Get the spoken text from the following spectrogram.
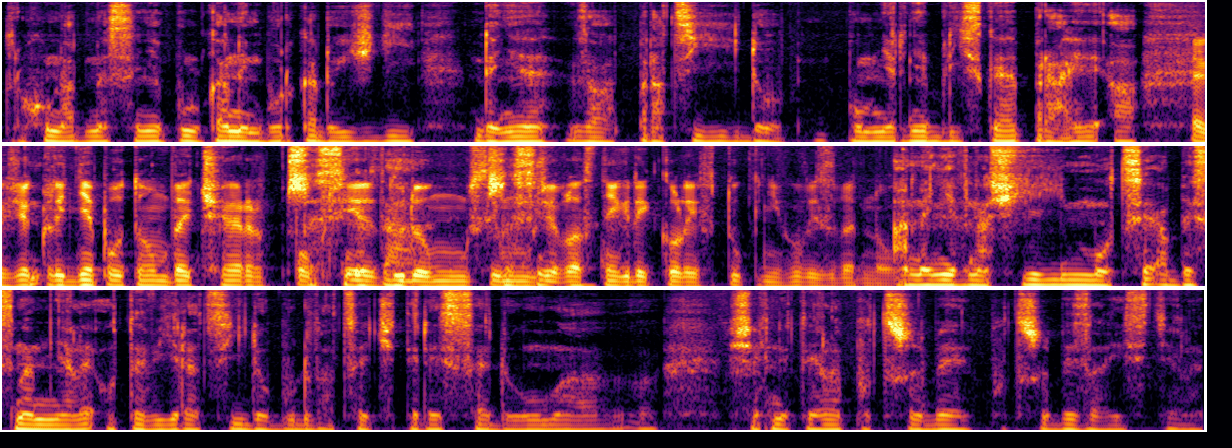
trochu nadneseně, půlka Nymburka dojíždí denně za prací do poměrně blízké Prahy. A Takže klidně potom večer po příjezdu domů si může vlastně kdykoliv tu knihu vyzvednout. A není v naší moci, aby jsme měli otevírací dobu 24-7 a všechny tyhle potřeby, potřeby zajistili.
